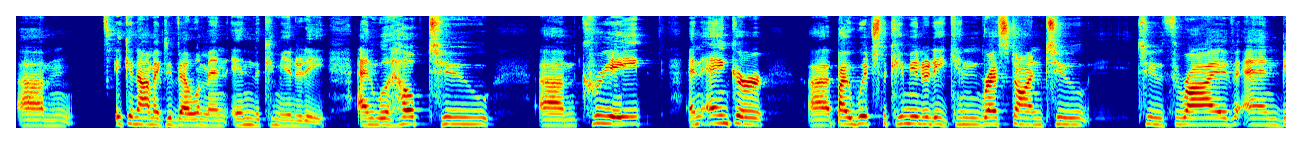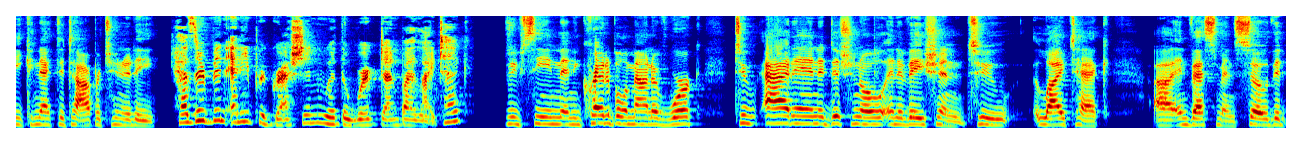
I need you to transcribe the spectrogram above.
um, economic development in the community and will help to um, create an anchor uh, by which the community can rest on to to thrive and be connected to opportunity. Has there been any progression with the work done by LIHTC? We've seen an incredible amount of work to add in additional innovation to LIHTC uh, investments. So the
